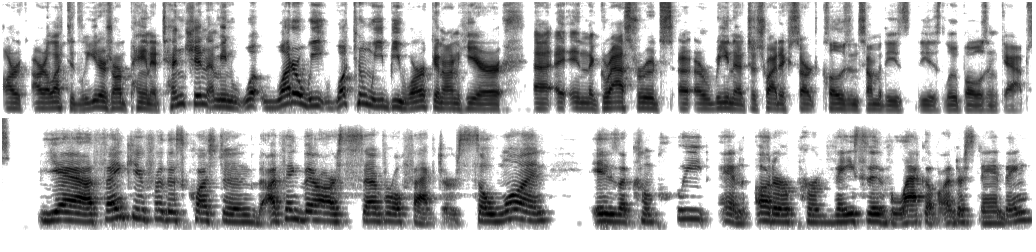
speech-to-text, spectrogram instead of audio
our our elected leaders aren't paying attention. I mean what what are we what can we be working on here uh, in the grassroots uh, arena to try to start closing some of these these loopholes and gaps? Yeah thank you for this question. I think there are several factors. So one is a complete and utter pervasive lack of understanding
